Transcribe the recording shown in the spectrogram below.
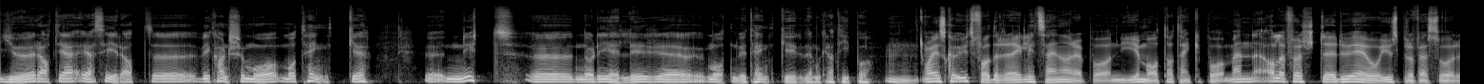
gjør at jeg, jeg sier at uh, vi kanskje må, må tenke nytt uh, når det gjelder måten vi tenker demokrati på. Mm. Og Jeg skal utfordre deg litt senere på nye måter å tenke på. Men aller først, du er jo jusprofessor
